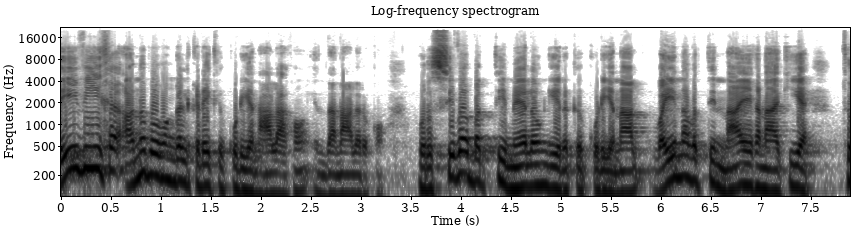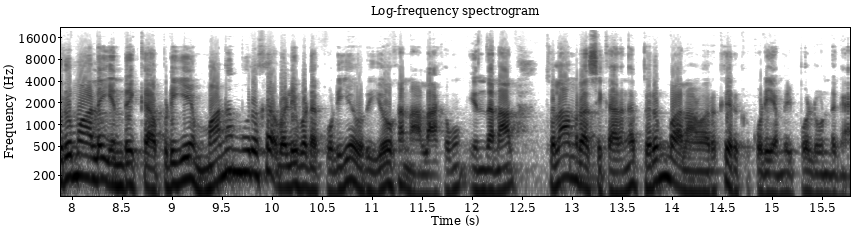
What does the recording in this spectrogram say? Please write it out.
தெய்வீக அனுபவங்கள் கிடைக்கக்கூடிய நாளாகவும் இந்த நாள் இருக்கும். ஒரு சிவபக்தி மேலோங்கி இருக்கக்கூடிய நாள் வைணவத்தின் நாயகனாகிய திருமாலை இன்றைக்கு அப்படியே மனமுருக வழிபடக்கூடிய ஒரு யோக நாளாகவும் இந்த நாள் துலாம் ராசிக்காரங்க பெரும்பாலானவருக்கு இருக்கக்கூடிய அமைப்புகள் உண்டுங்க.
